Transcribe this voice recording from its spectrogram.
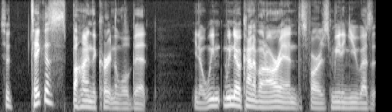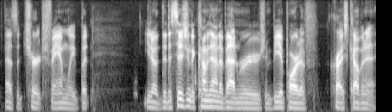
so take us behind the curtain a little bit. You know, we we know kind of on our end as far as meeting you as a, as a church family, but you know, the decision to come down to Baton Rouge and be a part of Christ Covenant.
